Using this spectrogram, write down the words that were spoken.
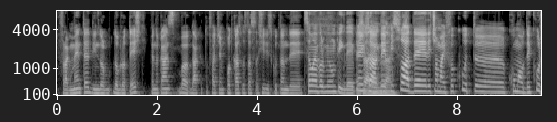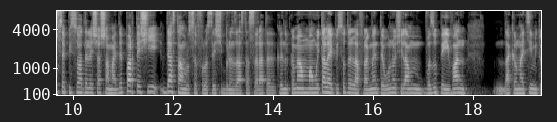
fragmente, din Dob- Dobrotești, pentru că am zis, bă, dacă tot facem podcastul ăsta să și discutăm de... Să mai vorbim un pic de episoade. Exact, de episoade, de ce am mai făcut, uh, cum au decurs episoadele și așa mai departe și de asta am vrut să folosesc și brânza asta sărată, pentru că mi-am, m-am uitat la episodele la fragmente 1 și l-am văzut pe Ivan, dacă îl mai ții minte,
